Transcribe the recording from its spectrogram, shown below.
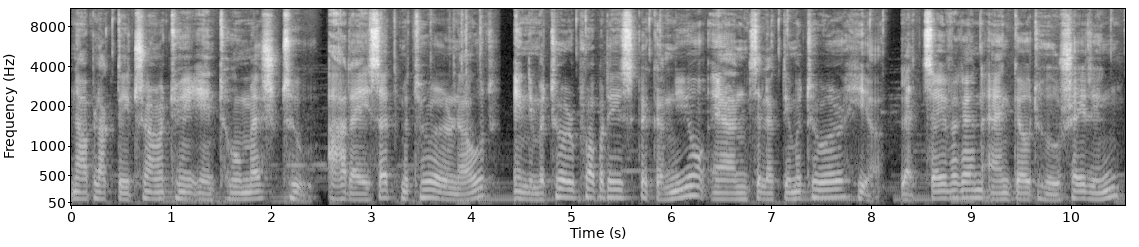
Now plug the geometry into mesh 2. Add a set material node. In the material properties, click on new and select the material here. Let's save again and go to shading.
